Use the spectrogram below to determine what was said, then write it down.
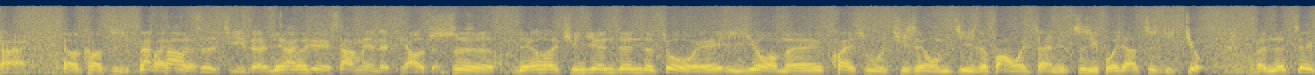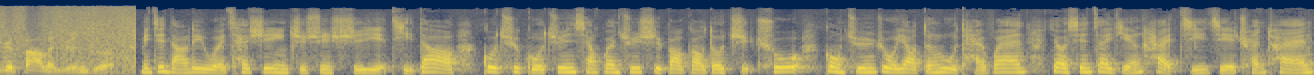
哎，要靠自己。那靠自己的战略上面的调整，是联合勤监侦的作为，以及我们快速提升我们自己的防卫战略，自己国家自己救。本着这个大的原则，民进党立委蔡世应质询时也提到，过去国军相关军事报告都指出，共军若要登陆台湾，要先在沿海。海集结船团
